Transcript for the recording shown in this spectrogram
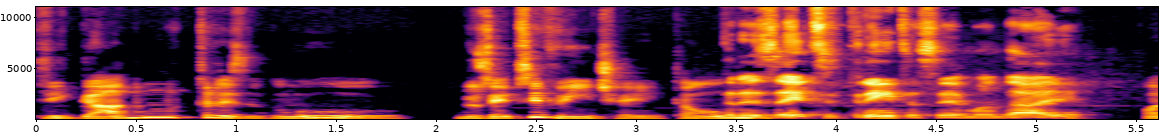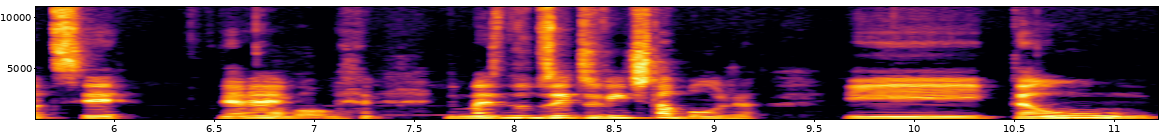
ligado no, no 220 aí. Então, 330 você mandar aí? pode ser. Tá É, bom. mas no 220 tá bom já. E então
